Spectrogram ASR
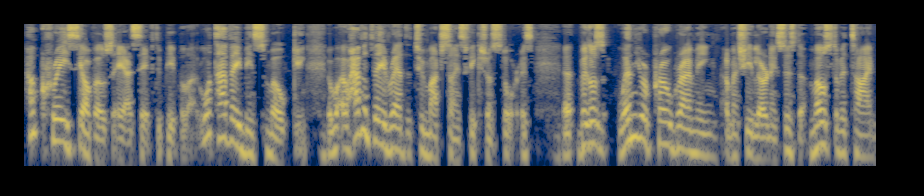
how crazy are those AI safety people? What have they been smoking? Haven't they read too much science fiction stories? Uh, because when you're programming a machine learning system, most of the time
